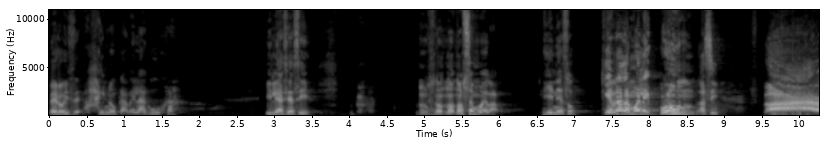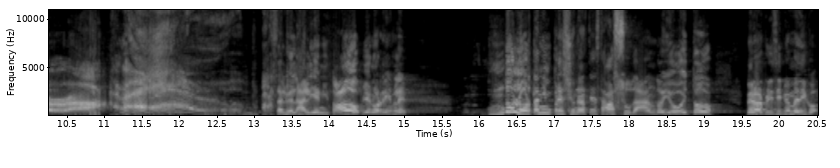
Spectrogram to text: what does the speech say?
pero dice, ay, no cabe la aguja. Y le hace así. No, no, no se mueva. Y en eso quiebra la muela y ¡pum! Así. Salió el alien y todo, bien horrible un dolor tan impresionante, estaba sudando yo y todo. Pero al principio me dijo,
